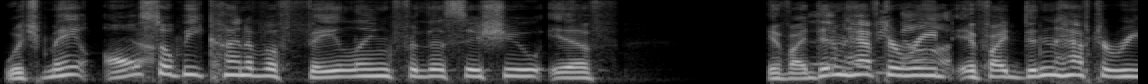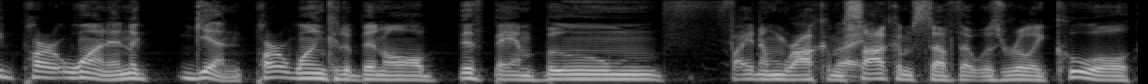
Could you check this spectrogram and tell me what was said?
which may also be kind of a failing for this issue if if I didn't have to maybe read if I didn't have to read part one, and again, part one could have been all biff bam boom, fight 'em, rock 'em, Right. sock 'em stuff that was really cool.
